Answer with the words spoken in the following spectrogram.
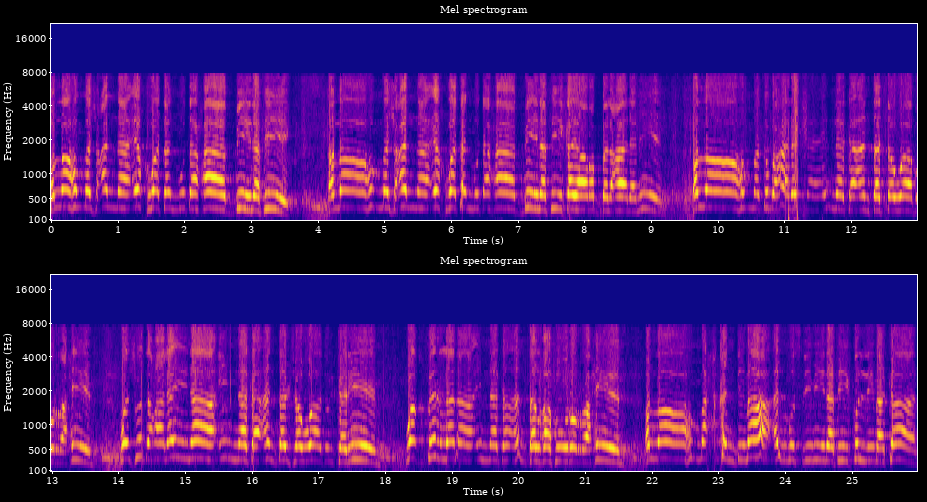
اللهم اجعلنا إخوة متحابين فيك. اللهم اجعلنا إخوة متحابين فيك يا رب العالمين. اللهم تب علينا إنك أنت التواب الرحيم وجد علينا إنك أنت الجواد الكريم واغفر لنا إنك أنت الغفور الرحيم. اللهم احقن دماء المسلمين في كل مكان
